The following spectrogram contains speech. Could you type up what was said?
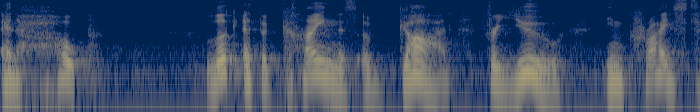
and hope. Look at the kindness of God for you in Christ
